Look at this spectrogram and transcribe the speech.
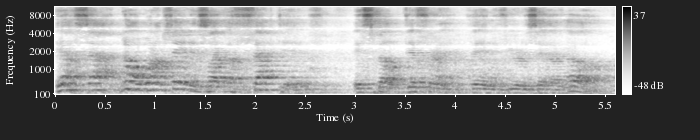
Yeah, sad. No, what I'm saying is like effective is felt different than if you were to say like, oh,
